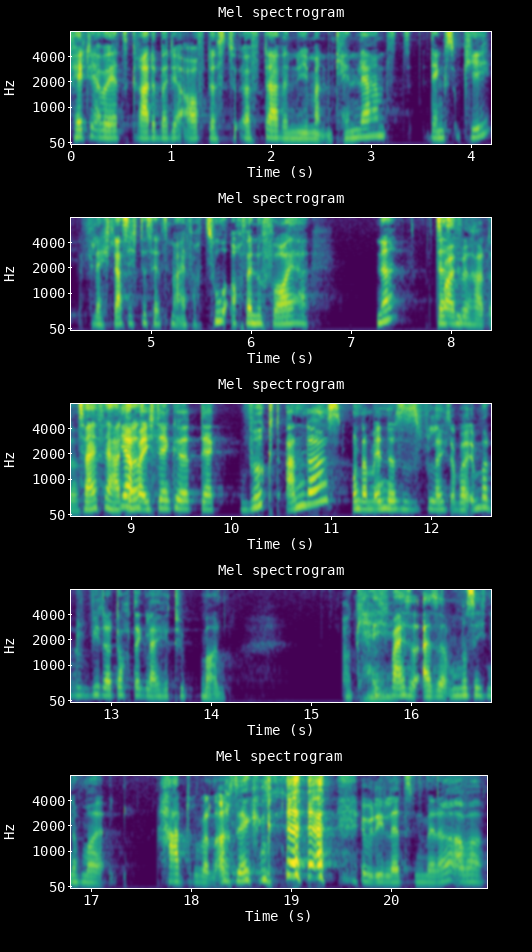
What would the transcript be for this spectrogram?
Fällt dir aber jetzt gerade bei dir auf, dass du öfter, wenn du jemanden kennenlernst, denkst, okay, vielleicht lasse ich das jetzt mal einfach zu, auch wenn du vorher, ne? Zweifel hatte. Zweifel hatte. Ja, weil ich denke, der wirkt anders und am Ende ist es vielleicht aber immer wieder doch der gleiche Typ Mann. Okay. Ich weiß, also muss ich noch mal hart drüber nachdenken über die letzten Männer, aber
